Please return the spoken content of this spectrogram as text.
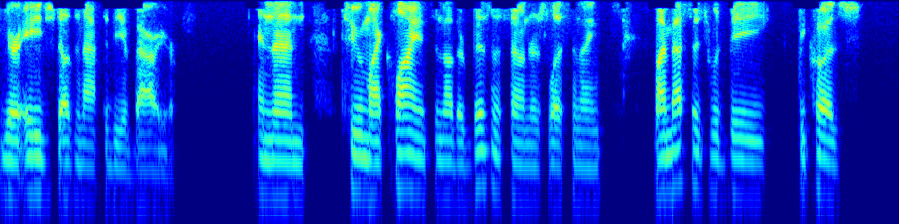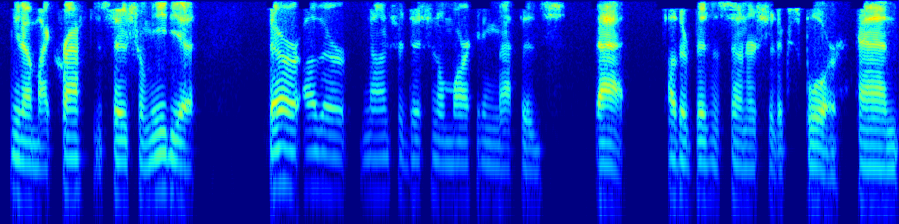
Your age doesn't have to be a barrier. And then to my clients and other business owners listening, my message would be because, you know, my craft is social media, there are other non-traditional marketing methods that other business owners should explore. And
